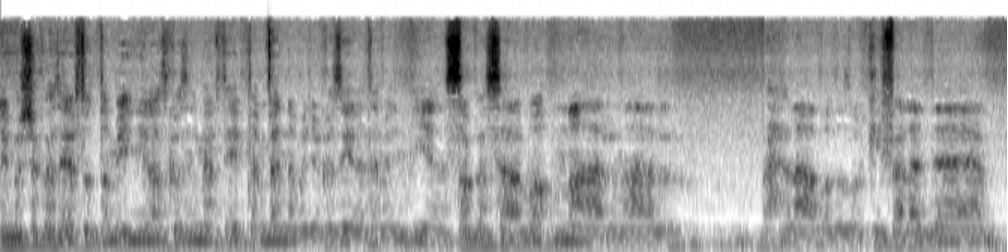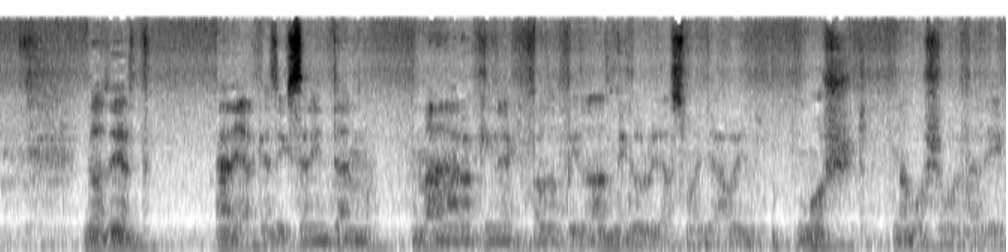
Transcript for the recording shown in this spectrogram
Én most csak azért tudtam így nyilatkozni, mert éppen benne vagyok az életem egy ilyen szakaszába, már, már lábadozok kifele, de, de azért elérkezik szerintem már akinek az a pillanat, mikor úgy azt mondja, hogy most, na most volt elég.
